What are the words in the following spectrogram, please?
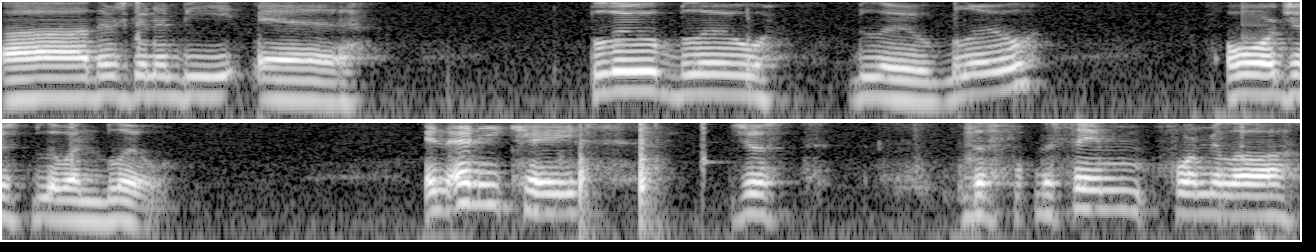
uh, there's going to be a blue, blue, blue, blue, or just blue and blue. In any case, just the, the same formula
